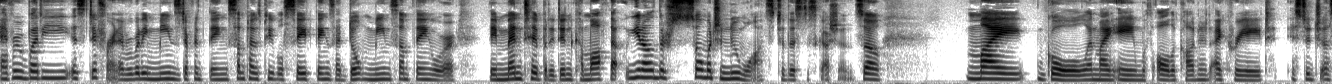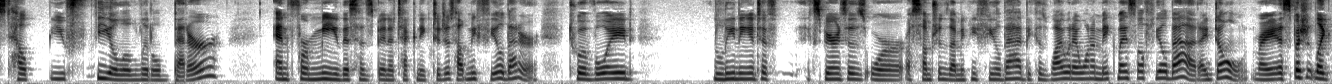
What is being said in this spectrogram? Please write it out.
everybody is different. Everybody means different things. Sometimes people say things that don't mean something or they meant it but it didn't come off that. You know, there's so much nuance to this discussion. So my goal and my aim with all the content I create is to just help you feel a little better. And for me, this has been a technique to just help me feel better, to avoid leaning into experiences or assumptions that make me feel bad because why would I want to make myself feel bad? I don't, right? Especially like,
